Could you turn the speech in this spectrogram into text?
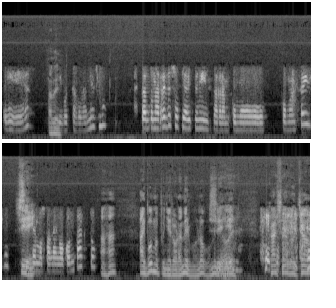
Eh, a ver. digo agora mesmo. Tanto nas redes sociais en Instagram como como en Facebook, sí. temos tamén o contacto. Ajá. Ai, vou me puñer ahora mesmo, logo, sí. mira, a ver. Casa, bochao,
